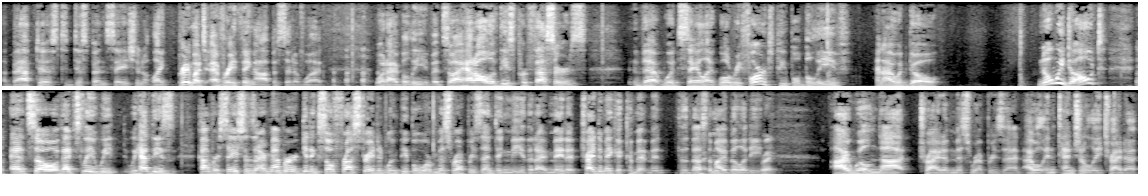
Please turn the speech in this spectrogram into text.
a Baptist dispensational, like pretty much everything opposite of what what I believe. And so I had all of these professors that would say like, "Well, Reformed people believe," and I would go, "No, we don't." and so eventually we we had these conversations. And I remember getting so frustrated when people were misrepresenting me that I made it tried to make a commitment to the best Right. of my ability. Right. I will not try to misrepresent. I will intentionally try to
